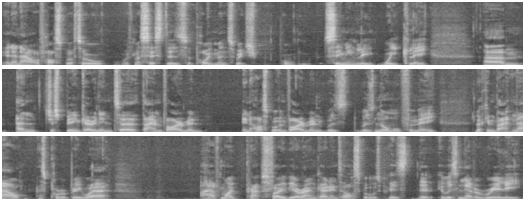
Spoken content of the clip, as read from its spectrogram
in and out of hospital with my sister's appointments, which were seemingly weekly, um, and just being going into that environment in a hospital environment was was normal for me. Looking back now, that's probably where I have my perhaps phobia around going into hospitals because it, it was never really.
